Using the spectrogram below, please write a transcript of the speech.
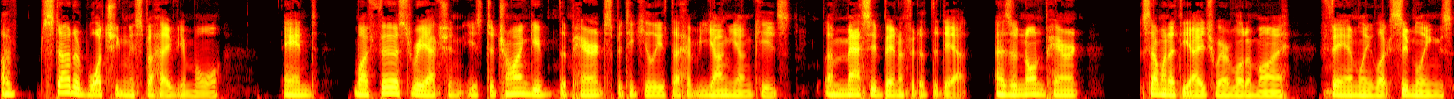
I've started watching this behavior more and my first reaction is to try and give the parents, particularly if they have young, young kids, a massive benefit of the doubt. As a non parent, someone at the age where a lot of my family, like siblings,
